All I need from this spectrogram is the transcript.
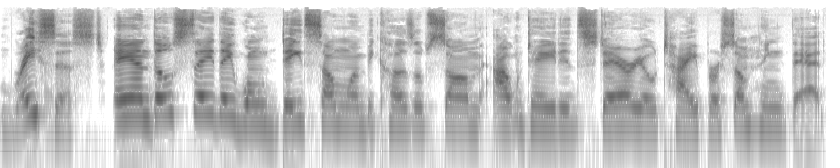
racist. And they'll say they won't date someone because of some outdated stereotype or something that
